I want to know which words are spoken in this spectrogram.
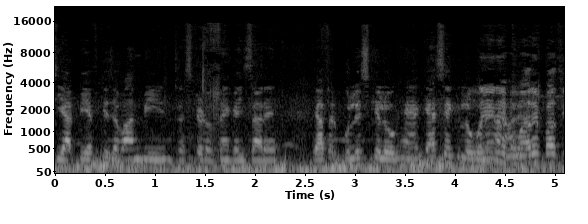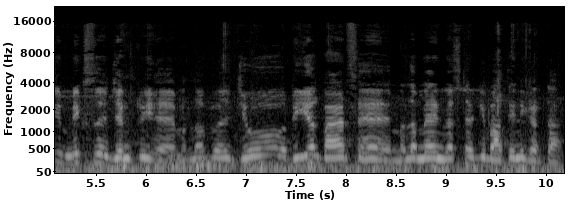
सीआरपीएफ के जवान भी इंटरेस्टेड होते हैं कई सारे। या फिर पुलिस के लोग हैं? कैसे के लोगों ने हमारे पास ये मिक्स जेंट्री है। मतलब जो रियल बायर्स हैं मतलब मैं इन्वेस्टर की बातें नहीं करता।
